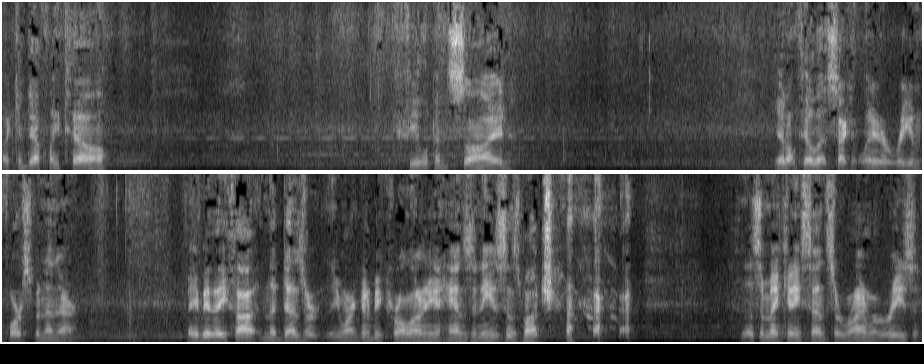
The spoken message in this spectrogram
I can definitely tell. Feel up inside. You don't feel that second layer of reinforcement in there. Maybe they thought in the desert you weren't going to be crawling on your hands and knees as much. Doesn't make any sense or rhyme or reason.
